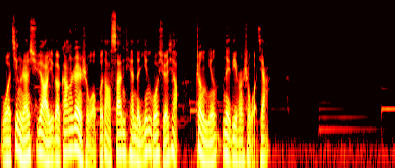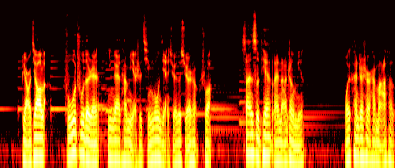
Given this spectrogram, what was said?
我竟然需要一个刚认识我不到三天的英国学校证明那地方是我家。表交了，服务处的人应该他们也是勤工俭学的学生，说。三四天来拿证明，我一看这事儿还麻烦了。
